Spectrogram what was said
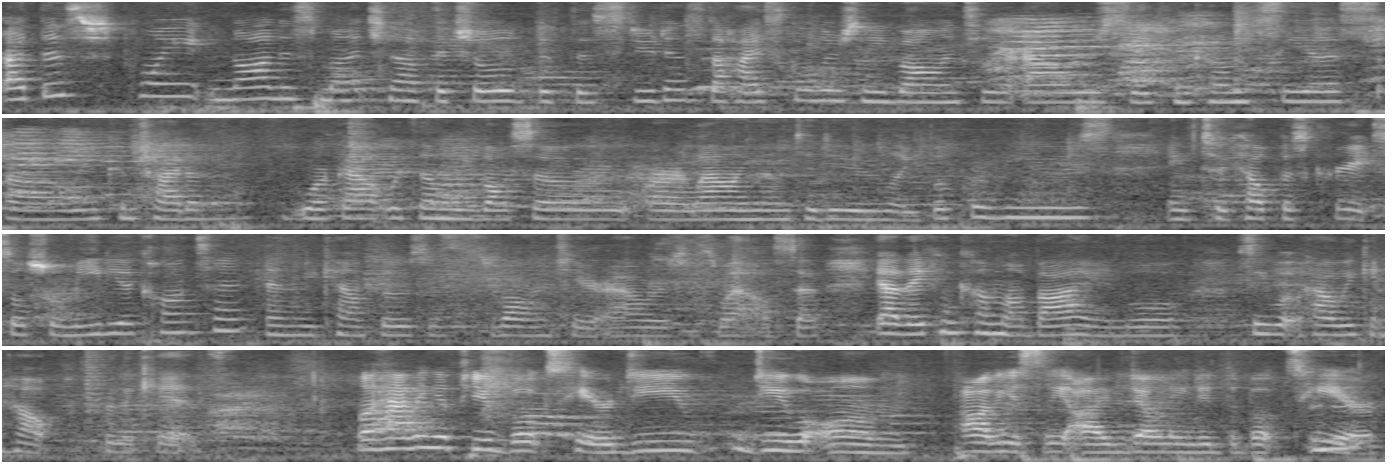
At this point, not as much. Now, if the children, if the students, the high schoolers need volunteer hours, they can come see us. Uh, we can try to work out with them. We've also are allowing them to do like book reviews to help us create social media content, and we count those as volunteer hours as well. So yeah, they can come on by and we'll see what how we can help for the kids. Well, having a few books here, do you do you um obviously I've donated the books here.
